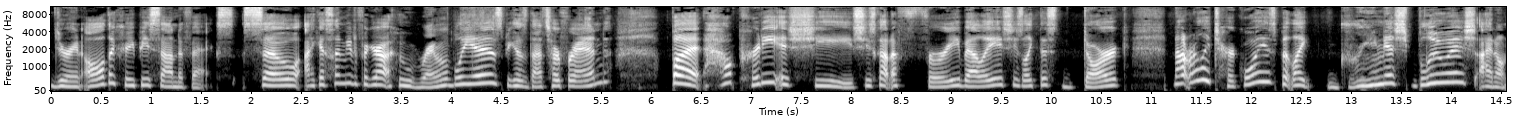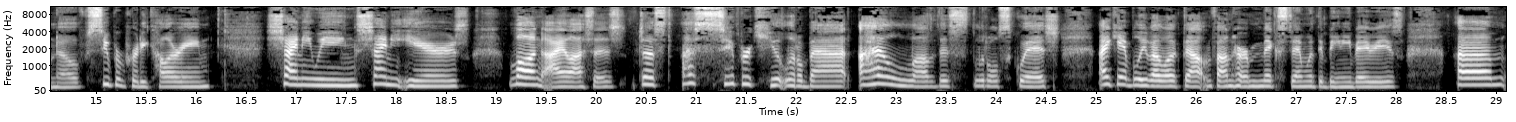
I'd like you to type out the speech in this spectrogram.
during all the creepy sound effects. So I guess I need to figure out who Ramably is because that's her friend. But how pretty is she? She's got a furry belly. She's like this dark, not really turquoise, but like greenish bluish. I don't know. Super pretty coloring. Shiny wings, shiny ears, long eyelashes. Just a super cute little bat. I love this little squish. I can't believe I looked out and found her mixed in with the Beanie Babies. Um,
